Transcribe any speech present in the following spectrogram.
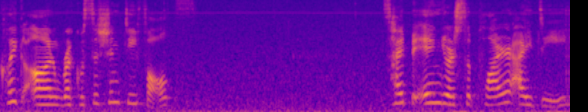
Click on Requisition Defaults. Type in your supplier ID.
